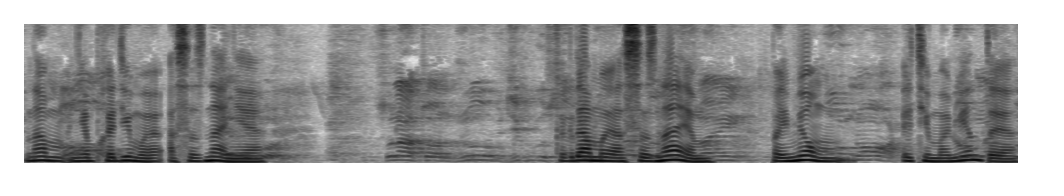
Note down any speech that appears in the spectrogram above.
нам необходимо осознание. Когда мы осознаем, поймем эти моменты,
